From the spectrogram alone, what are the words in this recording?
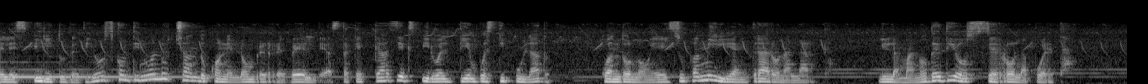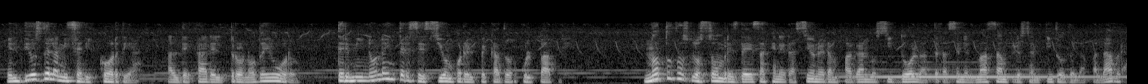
El Espíritu de Dios continúa luchando con el hombre rebelde hasta que casi expiró el tiempo estipulado, cuando Noé y su familia entraron al arca, y la mano de Dios cerró la puerta. El Dios de la misericordia, al dejar el trono de oro, terminó la intercesión por el pecador culpable. No todos los hombres de esa generación eran paganos idólatras en el más amplio sentido de la palabra.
